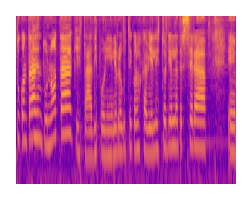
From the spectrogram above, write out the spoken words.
tú contabas en tu nota, que está disponible para que usted conozca bien la historia en la tercera eh,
